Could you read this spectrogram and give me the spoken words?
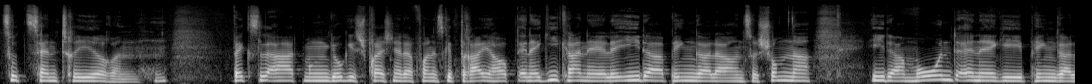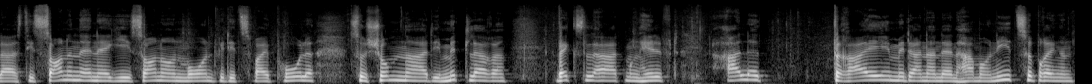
zu zentrieren. Wechselatmung, Yogis sprechen ja davon, es gibt drei Hauptenergiekanäle, Ida, Pingala und Sushumna. Ida Mondenergie, Pingala ist die Sonnenenergie, Sonne und Mond wie die zwei Pole, Sushumna die mittlere. Wechselatmung hilft, alle drei miteinander in Harmonie zu bringen.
